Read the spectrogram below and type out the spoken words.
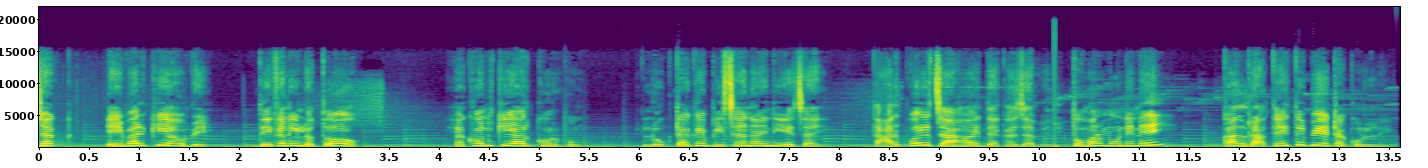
যাক, এইবার কি হবে? দেখে নিল তো। এখন কি আর করব? লোকটাকে বিছানায় নিয়ে যাই। তারপরে যা হয় দেখা যাবে। তোমার মনে নেই? কাল রাতেই তো বিয়েটা করলে।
